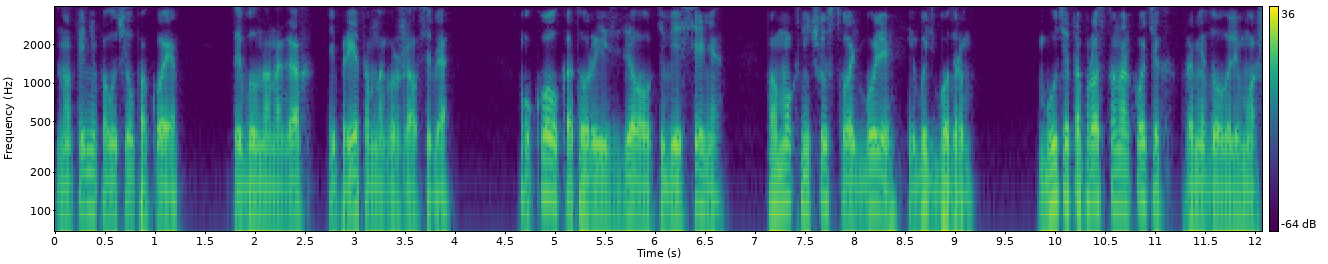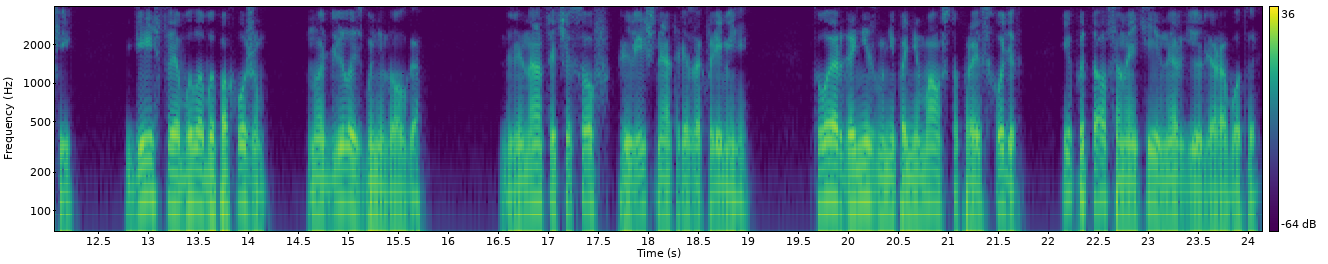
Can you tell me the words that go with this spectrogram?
но ты не получил покоя. Ты был на ногах и при этом нагружал себя. Укол, который сделал тебе Сеня, помог не чувствовать боли и быть бодрым. Будь это просто наркотик, промедол или морфий, действие было бы похожим, но длилось бы недолго. 12 часов – приличный отрезок времени. Твой организм не понимал, что происходит, и пытался найти энергию для работы.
